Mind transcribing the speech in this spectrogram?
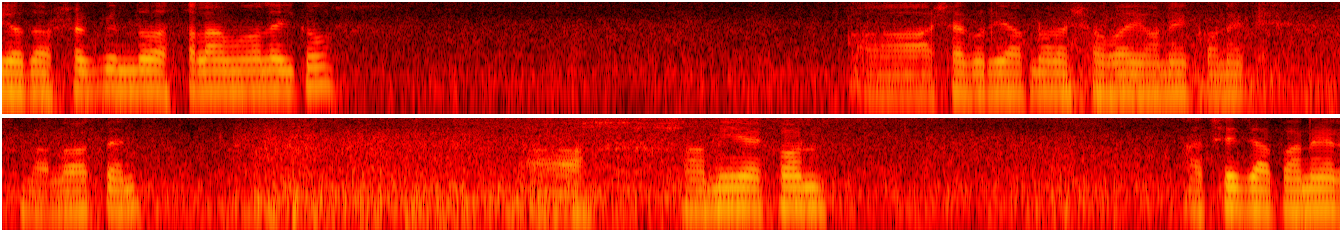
প্রিয় দর্শকবৃন্দ, আসসালামু আলাইকুম। আশা করি আপনারা সবাই অনেক অনেক ভালো আছেন। আমি এখন আছি জাপানের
